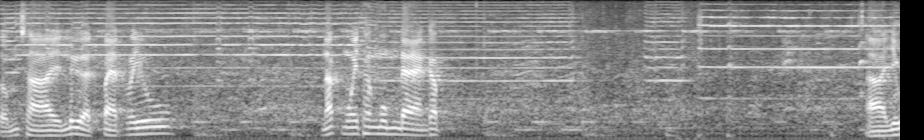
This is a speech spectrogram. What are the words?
สมชายเลือด 8 ริ้ว นักมวยทางมุมแดงครับ อายุ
